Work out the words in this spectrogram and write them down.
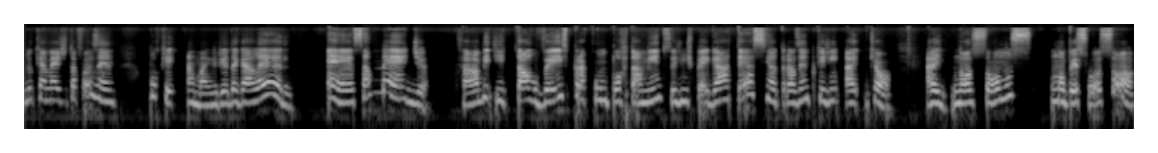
do que a média está fazendo. Porque a maioria da galera é essa média sabe? E talvez para comportamentos, a gente pegar até assim, ó, trazendo, porque a gente, aqui, ó, nós somos uma pessoa só,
